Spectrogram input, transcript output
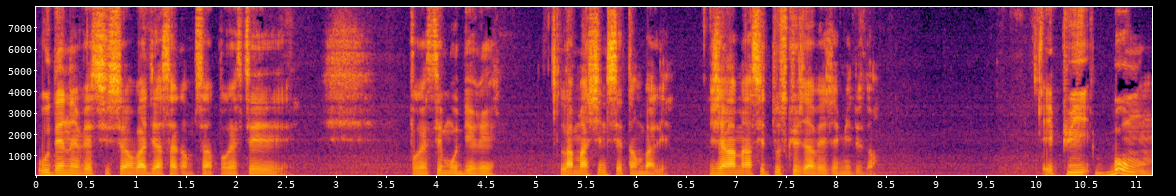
ou d'un investisseur, on va dire ça comme ça, pour rester, pour rester modéré. La machine s'est emballée. J'ai ramassé tout ce que j'avais, j'ai mis dedans. Et puis, boum,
